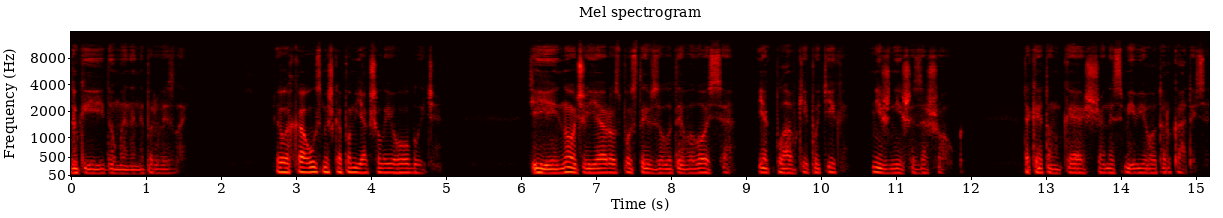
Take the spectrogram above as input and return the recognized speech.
доки її до мене не перевезли. І легка усмішка пом'якшила його обличчя. Тієї ночі я розпустив золоте волосся, як плавкий потік, ніжніше за шовк. Таке тонке, що не смів його торкатися,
